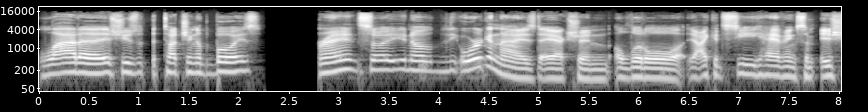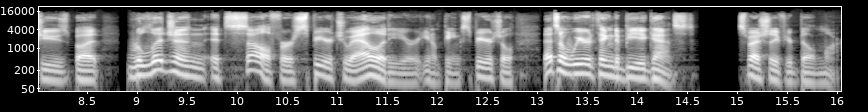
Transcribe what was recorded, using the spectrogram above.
A lot of issues with the touching of the boys, right? So, you know, the organized action, a little, I could see having some issues, but religion itself or spirituality or, you know, being spiritual, that's a weird thing to be against, especially if you're Bill Maher.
